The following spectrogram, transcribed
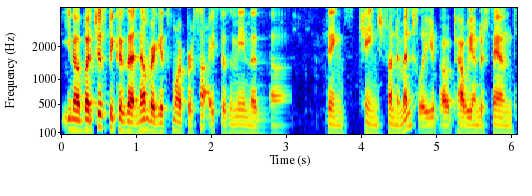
you know, but just because that number gets more precise doesn't mean that uh, things change fundamentally about how we understand,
